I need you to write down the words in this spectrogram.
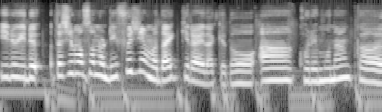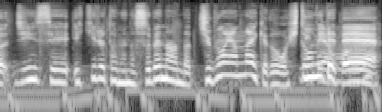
いるいる。私もその理不尽は大嫌いだけどああこれもなんか人生生きるための術なんだ。自分はやんないけど人を見てて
